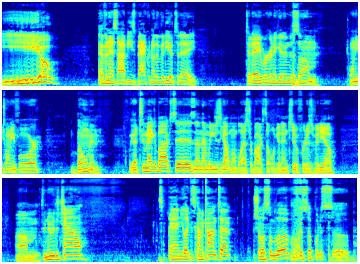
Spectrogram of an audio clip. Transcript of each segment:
Yo! F&S Hobby's back with another video today. Today we're going to get into some 2024 Bowman. We got two mega boxes and then we just got one blaster box that we'll get into for this video. Um, if you're new to the channel and you like this kind of content, show us some love, hook us up with a sub.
